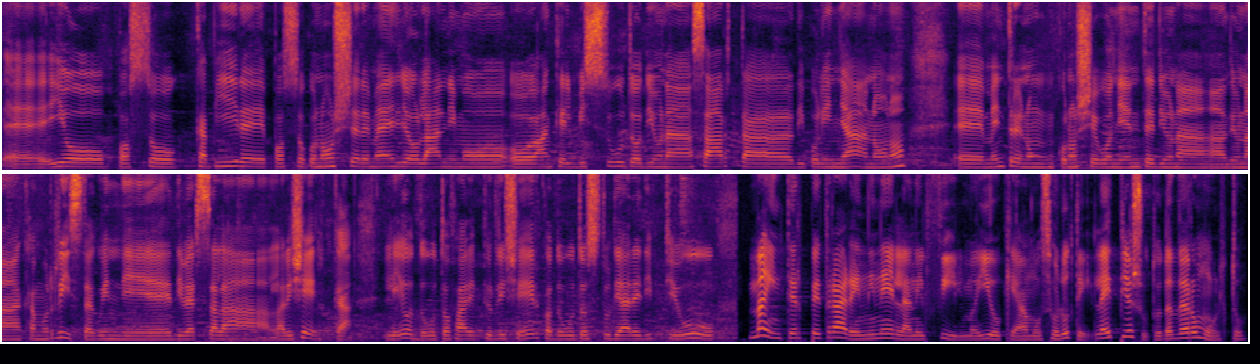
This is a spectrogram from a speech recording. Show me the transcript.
eh, io posso capire, posso conoscere meglio l'animo o anche il vissuto di una sarta di Polignano, no? eh, mentre non conoscevo niente di una, di una camorrista, quindi è diversa la, la ricerca. Lì ho dovuto fare più ricerca, ho dovuto studiare di più. Ma interpretare Ninella nel film Io che amo solo te le è piaciuto davvero molto?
